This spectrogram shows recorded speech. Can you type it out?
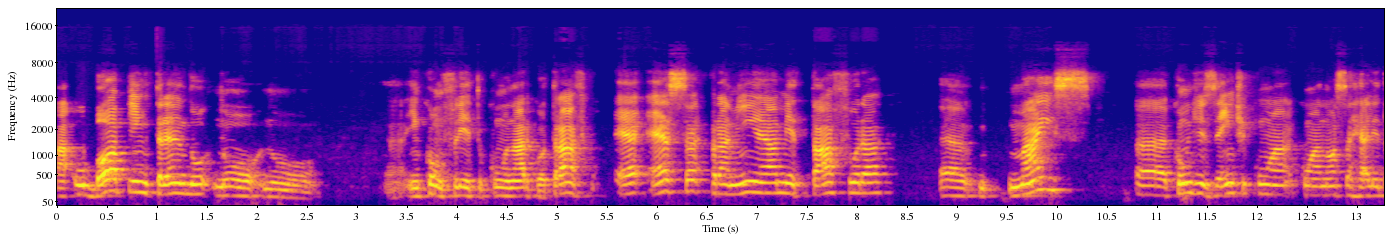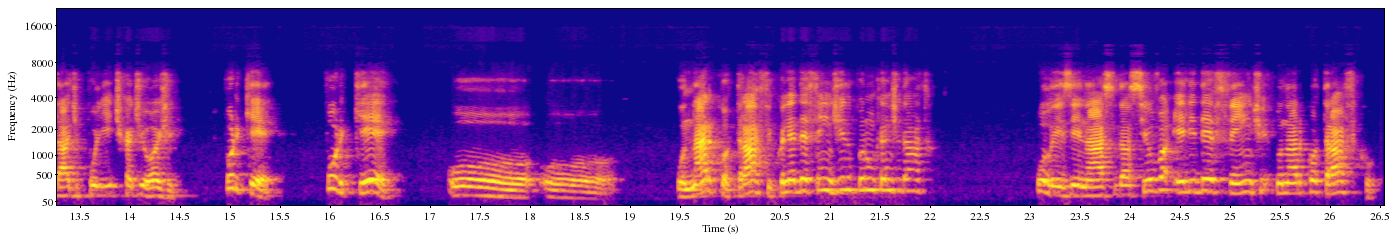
a, o BOP entrando no, no, uh, em conflito com o narcotráfico, é, essa, para mim, é a metáfora uh, mais uh, condizente com a, com a nossa realidade política de hoje. Por quê? Porque o, o, o narcotráfico ele é defendido por um candidato. O Luiz Inácio da Silva ele defende o narcotráfico.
